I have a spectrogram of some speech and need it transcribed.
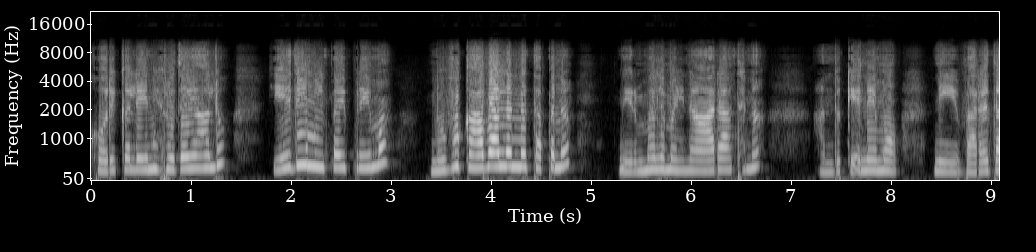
కోరికలేని హృదయాలు ఏది నీపై ప్రేమ నువ్వు కావాలన్న తపన నిర్మలమైన ఆరాధన అందుకేనేమో నీ వరద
